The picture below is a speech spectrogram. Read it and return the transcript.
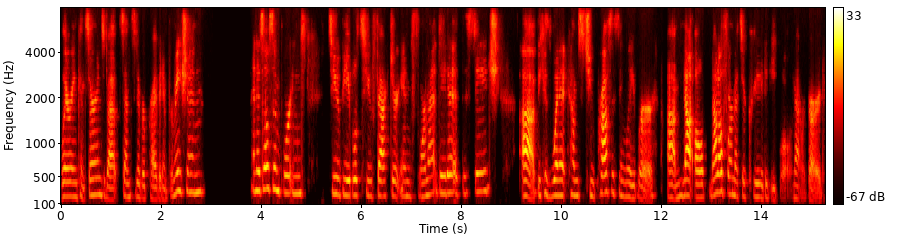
glaring concerns about sensitive or private information. And it's also important to be able to factor in format data at this stage, uh, because when it comes to processing labor, um, not all not all formats are created equal in that regard.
